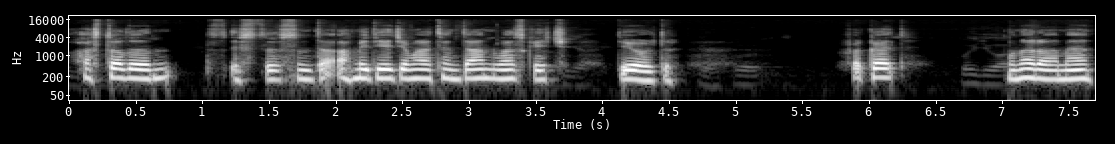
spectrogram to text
Hastalığın esnasında Ahmediye cemaatinden vazgeç diyordu. Fakat buna rağmen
